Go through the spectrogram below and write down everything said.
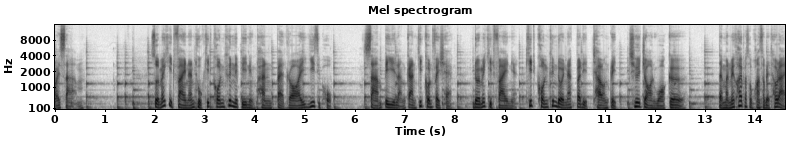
1903 ส่วนไม้ขีดไฟนั้นถูกคิดค้นขึ้นในปี 1826 3 ปีหลังการคิดค้นไฟแช็กโดยไม้ขีดไฟเนี่ยคิดค้นขึ้นโดยนักประดิษฐ์ชาวอังกฤษ ชื่อจอห์นวอลเกอร์ แต่มันไม่ค่อยประสบความสำเร็จเท่าไหร่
